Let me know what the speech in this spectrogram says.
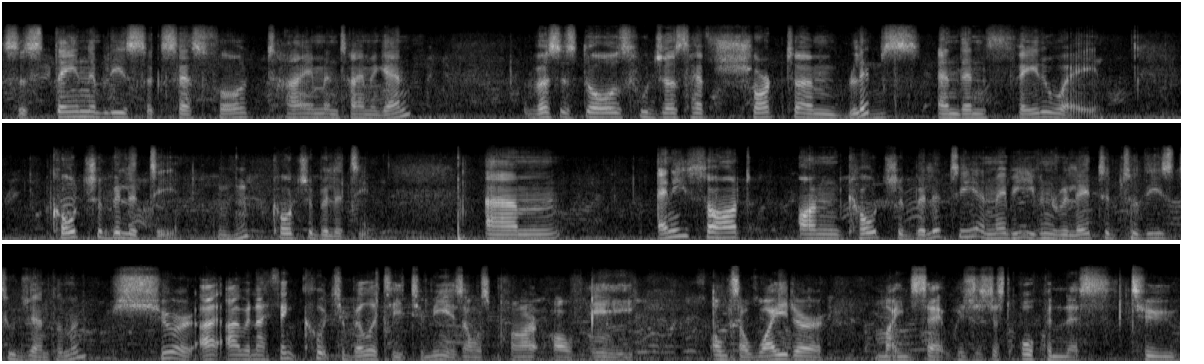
sustainably successful time and time again versus those who just have short term blips mm-hmm. and then fade away. Coachability. Mm-hmm. Coachability. Um, any thought on coachability and maybe even related to these two gentlemen? Sure. I, I mean, I think coachability to me is almost part of a almost a wider mindset, which is just openness to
